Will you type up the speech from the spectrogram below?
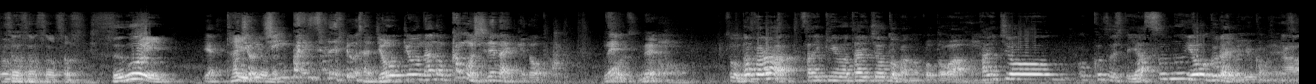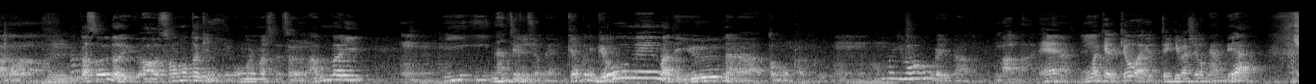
うん。そうそうそうそう。すごい。いやも大量の。ちろん心配されるような状況なのかもしれないけど。ね。そうですねそうだから最近は体調とかのことは、うん。体調を崩して休むよぐらいは言うかもしれないですけどあ、ー。なんかそういうのあその時に思いました。それあんまりうんうんいいなんて言うんでしょうね。逆に病名まで言うならともかく、うんあんまり言わん方がいいなとまあまあね。まあね。まあけど今日は言っていきましょう。なんでや？今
